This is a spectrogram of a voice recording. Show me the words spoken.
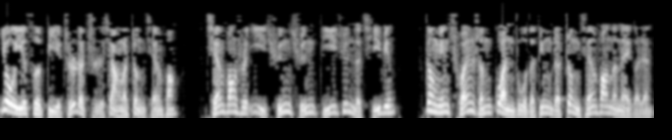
又一次笔直的指向了正前方。前方是一群群敌军的骑兵。邓明全神贯注的盯着正前方的那个人，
